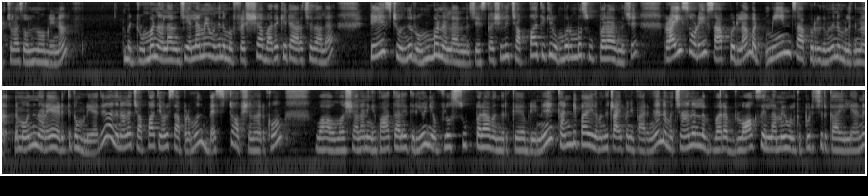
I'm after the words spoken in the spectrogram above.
ஆக்சுவலாக சொல்லணும் அப்படின்னா. பட் ரொம்ப நல்லா இருந்துச்சு. எல்லாமே வந்து நம்ம ஃப்ரெஷ்ஷாக வதக்கிட்டு அரைச்சதால டேஸ்ட் வந்து ரொம்ப நல்லா இருந்துச்சு. எஸ்பெஷலி சப்பாத்திக்கு ரொம்ப ரொம்ப சூப்பராக இருந்துச்சு. ரைஸோடையும் சாப்பிடலாம் பட் மீன் சாப்பிட்றது வந்து நம்மளுக்கு ந நம்ம வந்து நிறையா எடுத்துக்க முடியாது. அதனால சப்பாத்தியோடு சாப்பிடும்போது பெஸ்ட் ஆப்ஷனாக இருக்கும். வா மஷாலா நீங்கள் பார்த்தாலே தெரியும் எவ்வளோ சூப்பராக வந்திருக்கு அப்படின்னு. கண்டிப்பாக இதை வந்து ட்ரை பண்ணி பாருங்கள் நம்ம சேனலில் வர வ்ளாக்ஸ் எல்லாமே உங்களுக்கு பிடிச்சிருக்கா இல்லையான்னு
